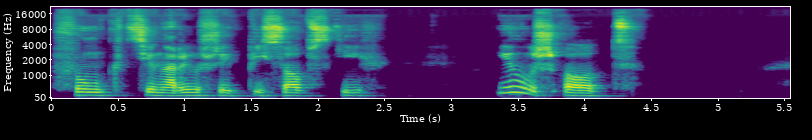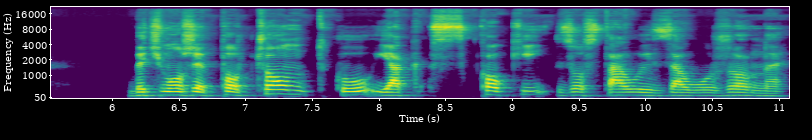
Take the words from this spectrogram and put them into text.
funkcjonariuszy pisowskich już od być może początku, jak skoki zostały założone.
